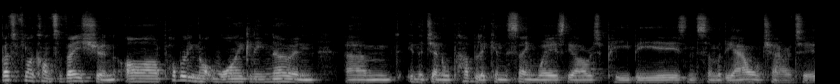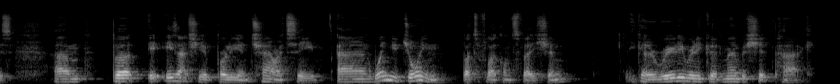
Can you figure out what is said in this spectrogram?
butterfly conservation are probably not widely known um, in the general public in the same way as the RSPB is and some of the OWL charities, um, but it is actually a brilliant charity. And when you join Butterfly Conservation, you get a really, really good membership pack.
